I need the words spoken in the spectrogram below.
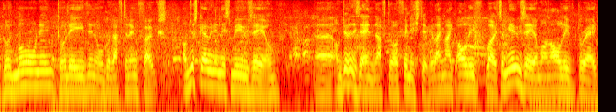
Good morning, good evening, or good afternoon, folks. I'm just going in this museum. Uh, I'm doing this end after I've finished it, but they make olive. Well, it's a museum on olive bread.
